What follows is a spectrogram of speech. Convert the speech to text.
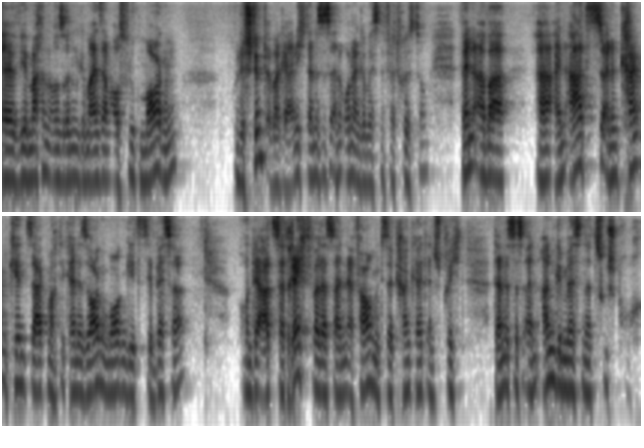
äh, wir machen unseren gemeinsamen Ausflug morgen, und es stimmt aber gar nicht, dann ist es eine unangemessene Vertröstung. Wenn aber äh, ein Arzt zu einem kranken Kind sagt, mach dir keine Sorgen, morgen geht's dir besser, und der Arzt hat recht, weil das seinen Erfahrungen mit dieser Krankheit entspricht, dann ist es ein angemessener Zuspruch.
